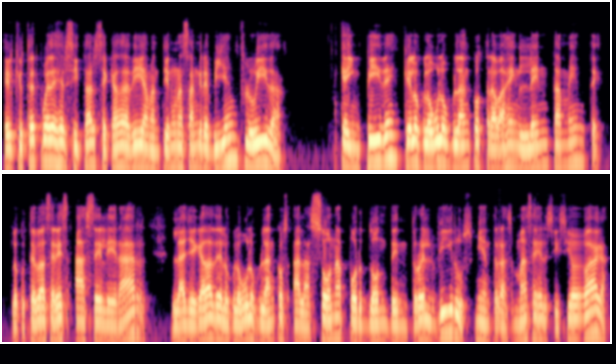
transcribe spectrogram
El que usted puede ejercitarse cada día mantiene una sangre bien fluida que impide que los glóbulos blancos trabajen lentamente. Lo que usted va a hacer es acelerar la llegada de los glóbulos blancos a la zona por donde entró el virus mientras más ejercicio haga.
